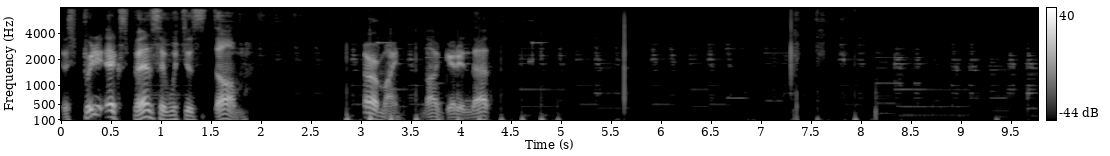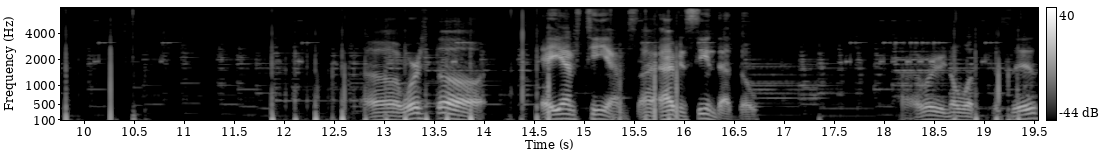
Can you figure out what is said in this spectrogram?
It's pretty expensive, which is dumb. Never mind. Not getting that. Uh, where's the AMs TMs? I, I haven't seen that though. I already know what this is.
